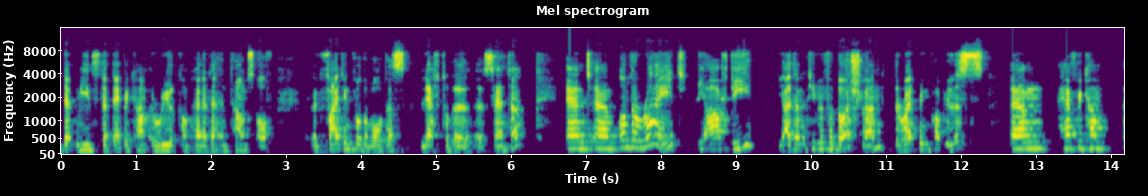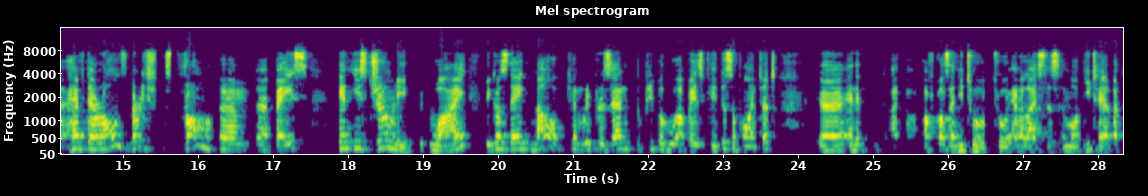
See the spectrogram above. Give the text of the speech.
that means that they become a real competitor in terms of fighting for the voters left to the uh, center. And um, on the right, the AfD, the Alternative for Deutschland, the right-wing populists, um, have become have their own very strong um, uh, base in East Germany. Why? Because they now can represent the people who are basically disappointed. Uh, and it, I, of course, I need to to analyze this in more detail. But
